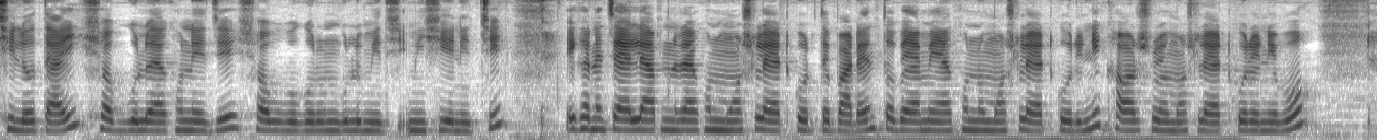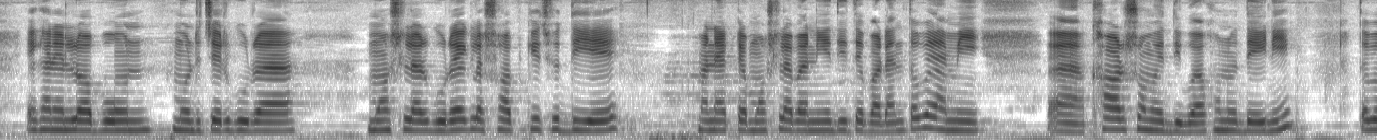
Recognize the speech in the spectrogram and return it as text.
ছিল তাই। সবগুলো এখন এই যে সব উপকরণগুলো মিশিয়ে নিচ্ছি। এখানে চাইলে আপনারা এখন মশলা অ্যাড করতে পারেন, তবে আমি এখনও মশলা অ্যাড করিনি, খাওয়ার সময় মশলা অ্যাড করে নেব। এখানে লবণ, মরিচের গুঁড়া, মশলার গুঁড়া, এগুলো সব কিছু দিয়ে মানে একটা মশলা বানিয়ে দিতে পারেন। তবে আমি খাওয়ার সময় দিব, এখনও দেইনি। তবে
